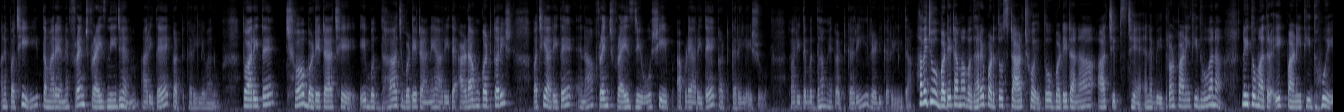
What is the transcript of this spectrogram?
અને પછી તમારે એને ફ્રેન્ચ ફ્રાઈઝની જેમ આ રીતે કટ કરી લેવાનું. તો આ રીતે છ બટેટા છે, એ બધા જ બટેટાને આ રીતે આડા હું કટ કરીશ. પછી આ રીતે એના ફ્રેન્ચ ફ્રાઈઝ જેવો શેપ આપણે આ રીતે કટ કરી લઈશું. તો આ રીતે બધા મેં કટ કરી રેડી કરી લીધા. હવે જો બટેટામાં વધારે પડતો સ્ટાર્ચ હોય તો બટેટાના આ ચિપ્સ છે એને બે ત્રણ પાણીથી ધોવાના, નહીં તો માત્ર એક પાણીથી ધોઈ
